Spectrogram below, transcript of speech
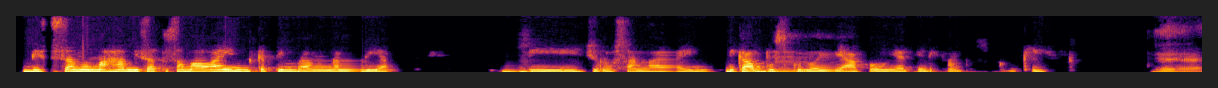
bisa memahami satu sama lain ketimbang ngeliat di jurusan lain di kampusku hmm. loh ya aku ngeliatnya di kampusku oke gitu. Ya yeah.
